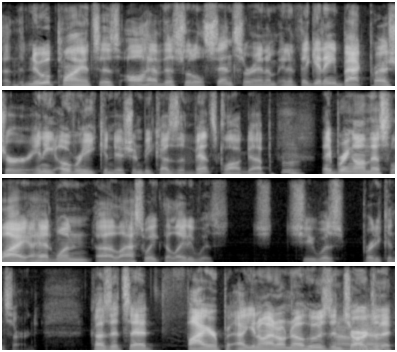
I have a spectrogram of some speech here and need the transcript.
uh, the new appliances all have this little sensor in them, and if they get any back pressure or any overheat condition because the vents clogged up, Hmm. they bring on this light. I had one uh, last week. The lady was she was pretty concerned because it said fire. uh, You know, I don't know who's in Oh, charge of it.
